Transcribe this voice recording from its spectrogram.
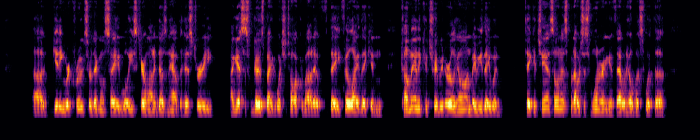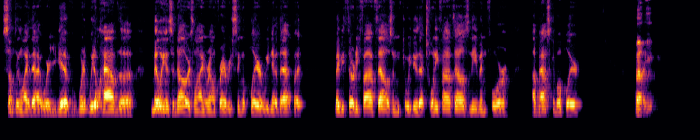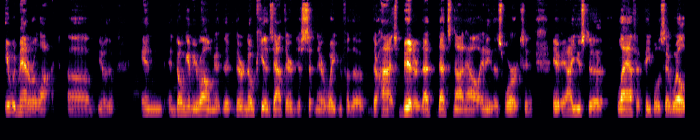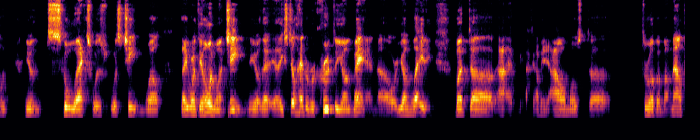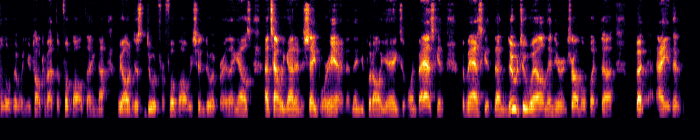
uh, getting recruits? Or they're going to say, well, East Carolina doesn't have the history. I guess this goes back to what you talk about. If they feel like they can come in and contribute early on, maybe they would take a chance on us. But I was just wondering if that would help us with the something like that, where you give. We don't have the millions of dollars lying around for every single player. We know that, but maybe thirty-five thousand. Can we do that? Twenty-five thousand even for a basketball player? Well, it, it would matter a lot. Um, you know, the, and and don't get me wrong, there, there, are no kids out there just sitting there waiting for the their highest bidder. That that's not how any of this works. And it, I used to laugh at people who say, "Well, you know, school X was was cheating." Well, they weren't the only one cheating. You know, they, they still had to recruit the young man uh, or young lady. But uh, I, I mean, I almost uh, threw up in my mouth a little bit when you talked about the football thing. Not we all just do it for football. We shouldn't do it for anything else. That's how we got in the shape we're in. And then you put all your eggs in one basket. The basket doesn't do too well, and then you're in trouble. But uh, but hey, there,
